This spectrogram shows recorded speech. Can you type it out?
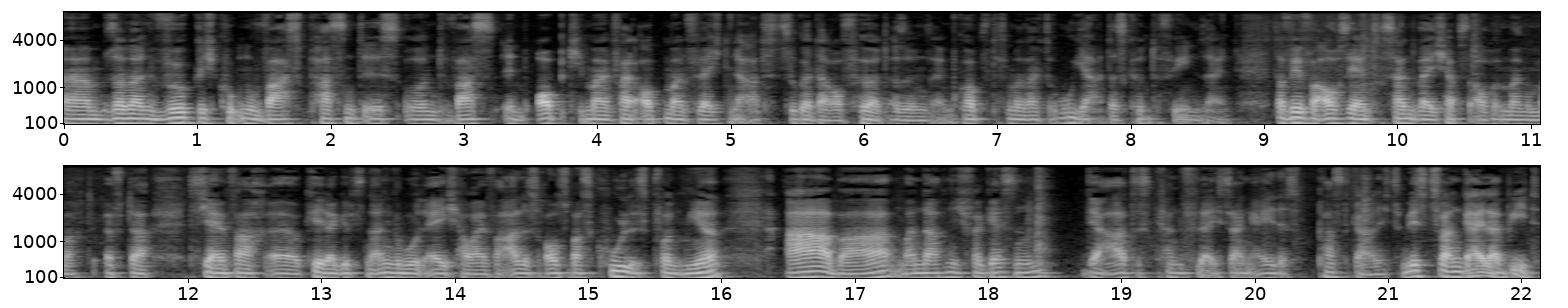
ähm, sondern wirklich gucken, was passend ist und was im optimalen Fall, ob man vielleicht den Artist sogar darauf hört, also in seinem Kopf, dass man sagt, oh ja, das könnte für ihn sein. Ist auf jeden Fall auch sehr interessant, weil ich habe es auch immer gemacht, öfter, dass ich einfach, äh, okay, da gibt es ein Angebot, ey, ich hau einfach alles raus, was cool ist von mir, aber man darf nicht vergessen, der Artist kann vielleicht sagen, ey, das passt gar nicht. Mir ist zwar ein geiler Beat,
